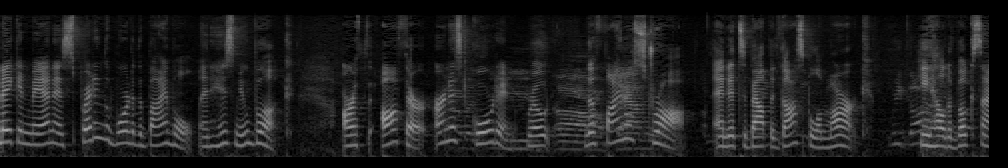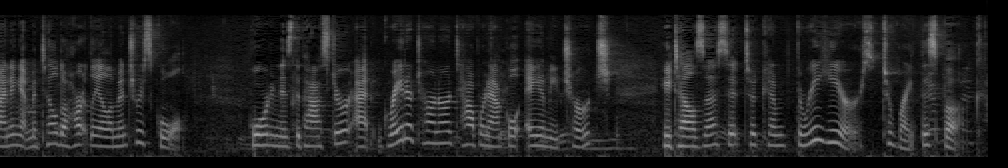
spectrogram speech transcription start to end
Macon man is spreading the word of the Bible in his new book. Our Author Ernest Gordon wrote The Final Straw, and it's about the Gospel of Mark. He held a book signing at Matilda Hartley Elementary School. Gordon is the pastor at Greater Turner Tabernacle AME Church. He tells us it took him three years to write this book.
